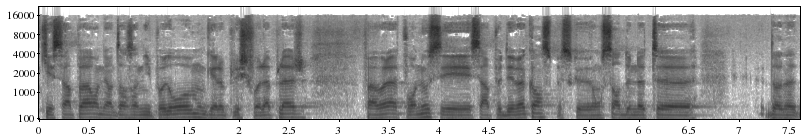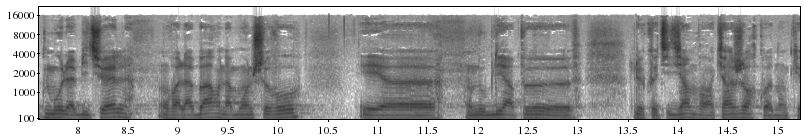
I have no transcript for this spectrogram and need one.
qui est sympa. On est dans un hippodrome, on galope les chevaux à la plage. Voilà, pour nous c'est un peu des vacances parce qu'on sort de notre euh, dans notre moule habituel. On va là-bas, on a moins de chevaux et euh, on oublie un peu euh, le quotidien pendant 15 jours quoi. Donc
